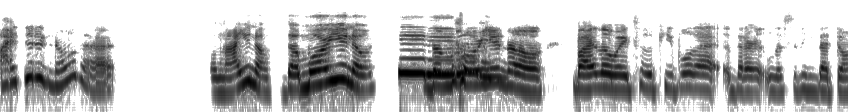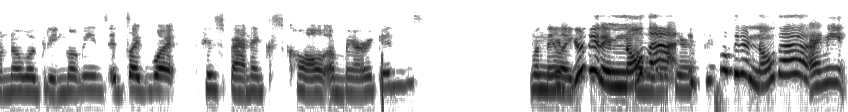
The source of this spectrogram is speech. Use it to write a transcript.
I didn't know that. Well, now you know. The more you know. The more you know. By the way, to the people that that are listening that don't know what gringo means, it's like what Hispanics call Americans when they If like. you didn't know that, if people didn't know that, I mean,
